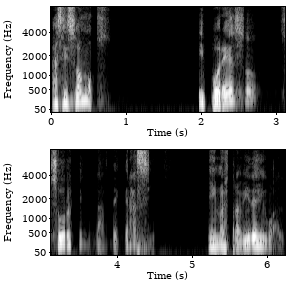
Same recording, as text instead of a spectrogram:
Así somos. Y por eso surgen las desgracias. Y nuestra vida es igual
